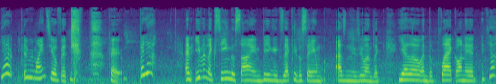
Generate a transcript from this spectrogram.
yeah it reminds you of it. okay, but yeah, and even like seeing the sign being exactly the same as in New Zealand, like yellow and the black on it, yeah,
